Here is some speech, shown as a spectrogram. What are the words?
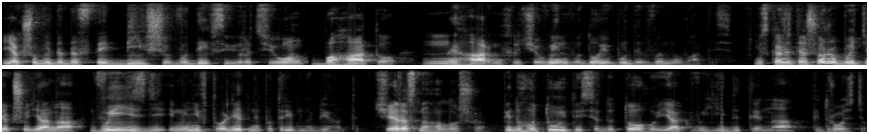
Якщо ви додасте більше води в свій раціон, багато негарних речовин водою буде вимиватися. Ви скажете, а що робити, якщо я на виїзді і мені в туалет не потрібно бігати? Ще раз наголошую: підготуйтеся до того, як ви їдете на підрозділ.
